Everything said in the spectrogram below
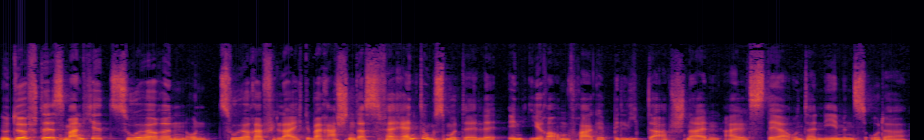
Nun dürfte es manche Zuhörerinnen und Zuhörer vielleicht überraschen, dass Verrentungsmodelle in ihrer Umfrage beliebter abschneiden als der Unternehmens- oder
